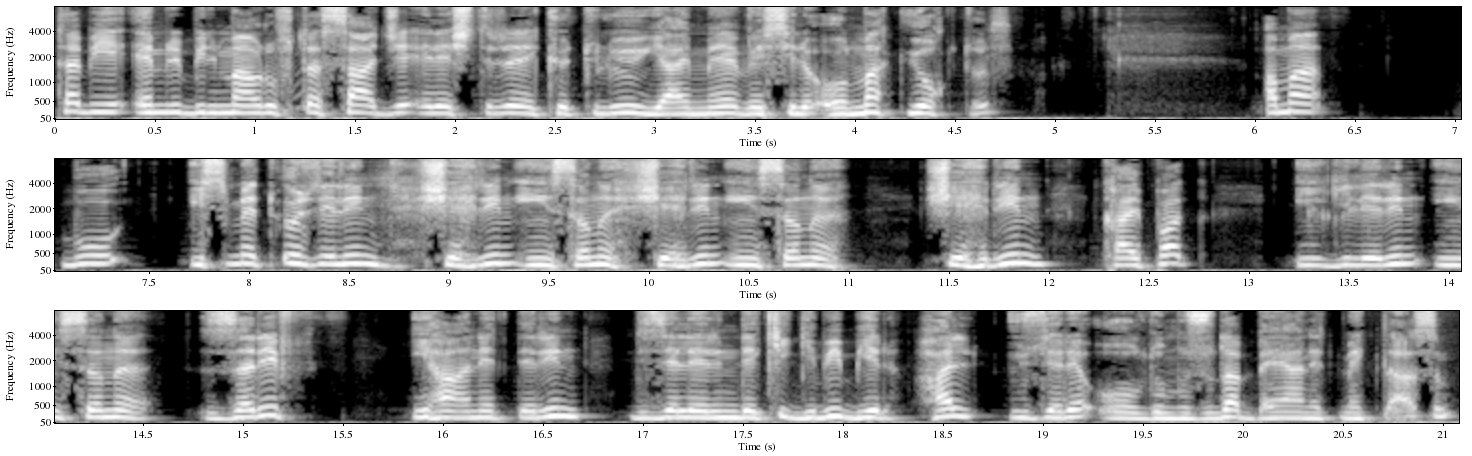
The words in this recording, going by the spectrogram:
Tabii emri bil marufta sadece eleştirerek kötülüğü yaymaya vesile olmak yoktur. Ama bu İsmet Özel'in şehrin insanı, şehrin insanı, şehrin kaypak ilgilerin insanı, zarif ihanetlerin dizelerindeki gibi bir hal üzere olduğumuzu da beyan etmek lazım.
